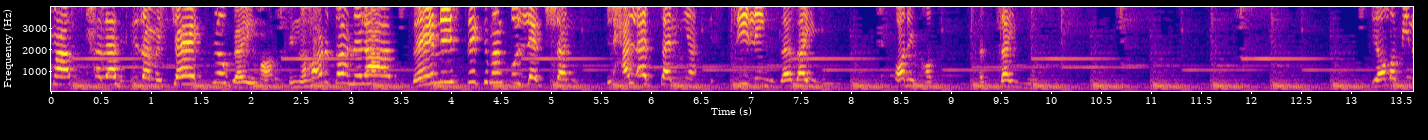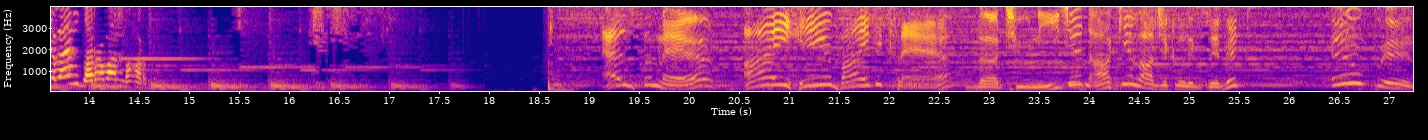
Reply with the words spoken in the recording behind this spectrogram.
معكم حلقة جديدة من تشيك نيو جيمر النهاردة هنلعب بينري ستيكمان كوليكشن الحلقة الثانية ستيلينج ذا دايموند سرقة الدايموند. يلا بينا بقى نجربها النهاردة. As the mayor, I hereby declare the Tunisian archaeological exhibit open.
